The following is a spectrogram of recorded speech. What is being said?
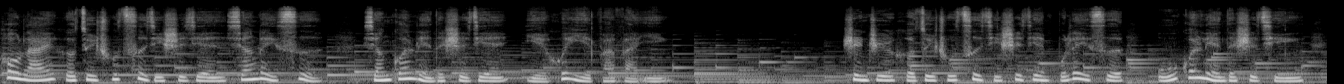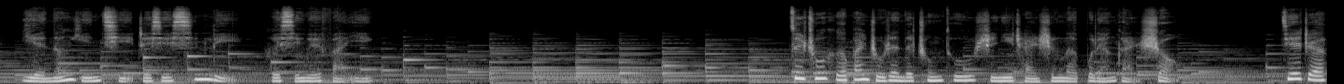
后来和最初刺激事件相类似、相关联的事件也会引发反应，甚至和最初刺激事件不类似、无关联的事情。也能引起这些心理和行为反应。最初和班主任的冲突使你产生了不良感受，接着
